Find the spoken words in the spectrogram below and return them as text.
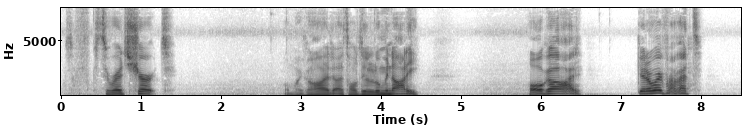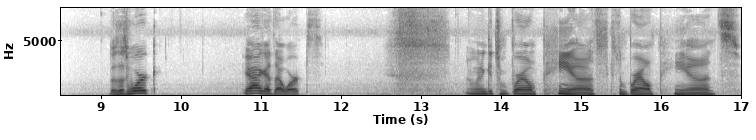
What the fuck is a red shirt? Oh my god, I told the Illuminati! Oh god! Get away from it! Does this work? Yeah, I guess that works. I'm gonna get some brown pants. Get some brown pants.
